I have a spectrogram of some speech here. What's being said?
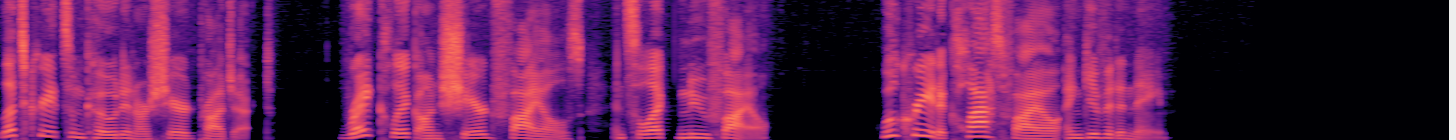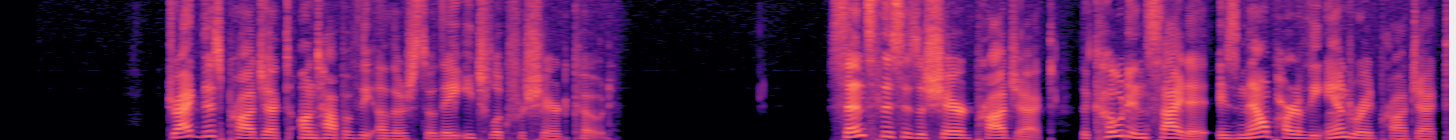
Let's create some code in our shared project. Right-click on Shared Files and select New File. We'll create a class file and give it a name. Drag this project on top of the others so they each look for shared code. Since this is a shared project, the code inside it is now part of the Android project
